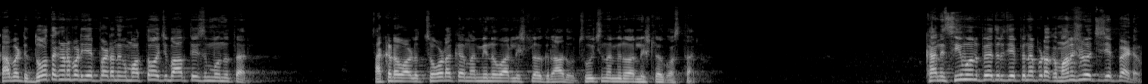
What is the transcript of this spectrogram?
కాబట్టి దూత కనబడి చెప్పాడనుక మొత్తం వచ్చి బాప్తీసం పొందుతారు. అక్కడ వాళ్ళు చూడక నమ్మిన వారి లిస్టులోకి రారు చూచి నమ్మిన వారి లిస్టులోకి వస్తారు. కానీ సీమోన్ పేతురు చెప్పినప్పుడు ఒక మనుషుడు వచ్చి చెప్పాడు.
